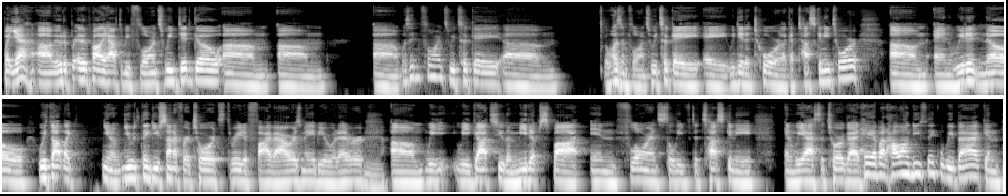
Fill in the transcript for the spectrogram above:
but yeah, um, it would it would probably have to be Florence. We did go. Um, um, uh, was it in Florence? We took a. Um, it wasn't Florence. We took a a we did a tour like a Tuscany tour, um, and we didn't know. We thought like you know you would think you sign up for a tour it's three to five hours maybe or whatever. Um, we we got to the meetup spot in Florence to leave to Tuscany, and we asked the tour guide, "Hey, about how long do you think we'll be back?" And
